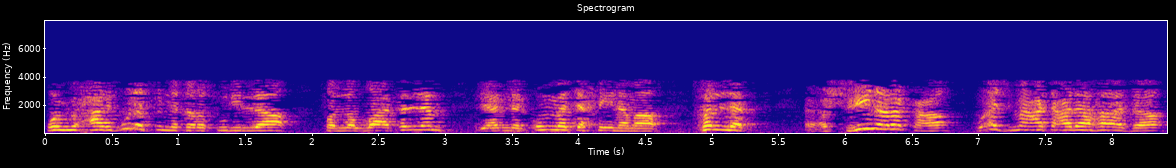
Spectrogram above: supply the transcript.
وهم يحاربون سنة رسول الله صلى الله عليه وسلم لأن الأمة حينما صلت عشرين ركعة وأجمعت على هذا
